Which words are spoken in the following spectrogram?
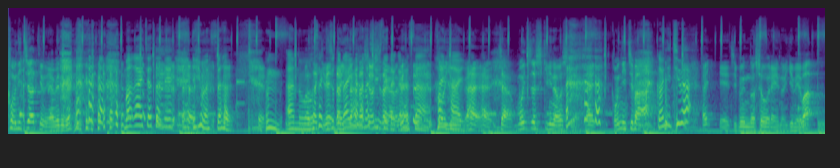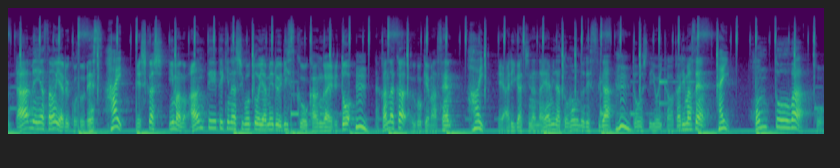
こんにちはっていうのやめてください。間が空いちゃったね。今さ、うん、あの、まあさっきちょっと LINE の話してたからさ、はいはい。はいはい、じゃあ、もう一度仕切り直して、はい、こんにちは。こんにちは。はい、えー自分の将来の夢はラーメン屋さんをやることです。はい、えーしかし今の安定的な仕事を辞めるリスクを考えると、うん。なかなか動けません、はい、えーありがちな悩みだと思うのですが、うん。どうして良いか分かりませんはい、本当はこ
